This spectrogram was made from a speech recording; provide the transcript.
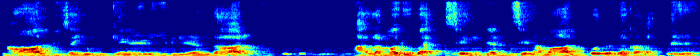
நால் திசையும் கேளீர் இழந்தார் அலமருவ செங்கன் சினமால் பொருத களத்து.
